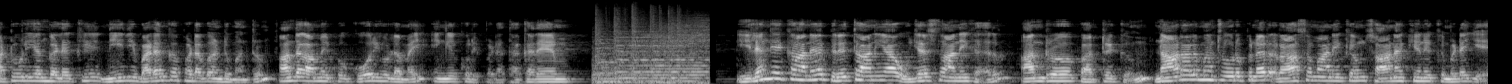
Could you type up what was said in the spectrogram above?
அட்டூழியங்களுக்கு நீதி வழங்கப்பட வேண்டும் என்றும் அந்த அமைப்பு கோரியுள்ளமை இங்கே குறிப்பிடத்தக்கது. இலங்கைக்கான பிரித்தானியா உயர்ஸ்தானிகர் அன்றோ பட்ரிக்கும் நாடாளுமன்ற உறுப்பினர் ராசமாணிக்கம் சாணக்கியனுக்கும் இடையே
